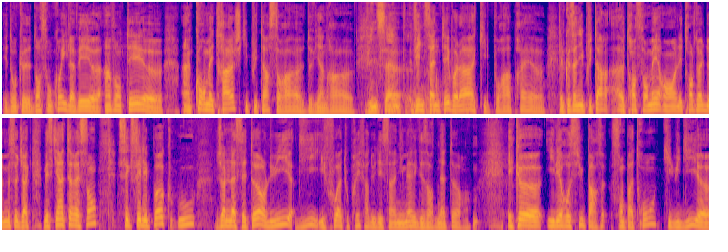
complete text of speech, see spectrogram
et donc euh, dans son coin, il avait euh, inventé euh, un court métrage qui plus tard sera deviendra Vincent, Vincent, voilà, qu'il pourra après quelques années plus tard transformer en l'étrange Noël de Monsieur Jack. Mais ce qui est intéressant, c'est que c'est l'époque où John Lasseter, lui, dit il faut à tout prix faire du dessin animé avec des ordinateur. Et qu'il est reçu par son patron qui lui dit euh,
